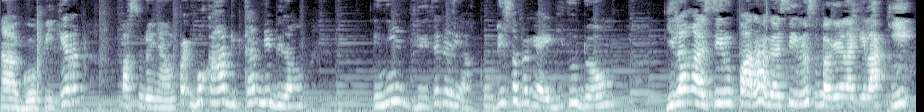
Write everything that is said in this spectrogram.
Nah gue pikir pas udah nyampe gue kaget kan dia bilang ini duitnya dari aku. Dia sampai kayak gitu dong. Gila gak sih lu parah gak sih lu sebagai laki-laki?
